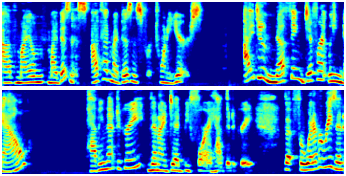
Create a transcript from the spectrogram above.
of my own my business. I've had my business for 20 years. I do nothing differently now having that degree than I did before I had the degree. But for whatever reason,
